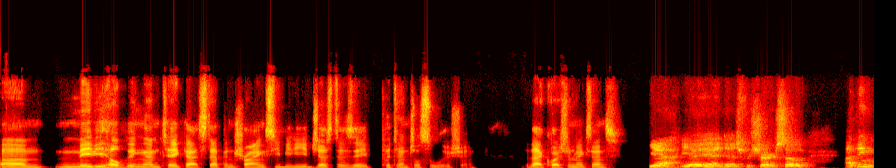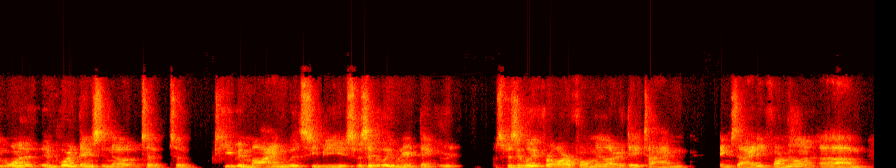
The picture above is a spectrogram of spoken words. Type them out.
um, maybe helping them take that step in trying CBD just as a potential solution. Did that question make sense? Yeah, yeah, yeah, it does for sure. So I think one of the important things to know to, to keep in mind with CBD, specifically when you're thinking, specifically for our formula, our daytime anxiety formula, um,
